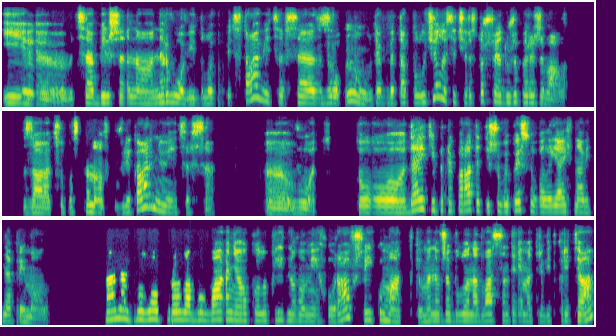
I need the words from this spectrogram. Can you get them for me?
і е, це більше на нервовій було підставі. Це все ну, якби так вийшло через те, що я дуже переживала за цю постановку в лікарню і це все. Е, вот. То деякі препарати, ті, що виписували, я їх навіть не приймала. У мене було пролабування околоплідного міхура в шийку матки. У мене вже було на 2 см відкриття,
